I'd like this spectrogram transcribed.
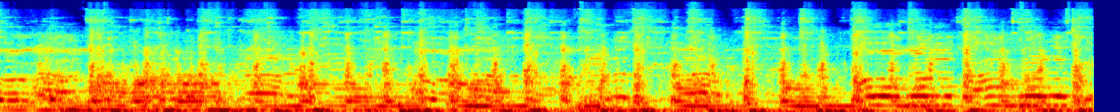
Oh, God, I'm gonna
